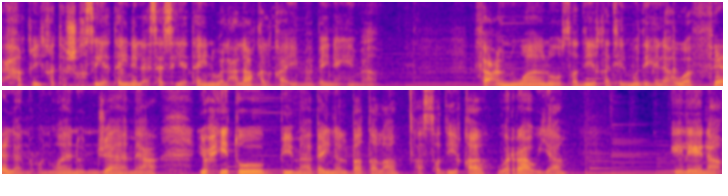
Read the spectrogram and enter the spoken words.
حقيقة الشخصيتين الأساسيتين والعلاقة القائمة بينهما. فعنوان صديقتي المذهلة هو فعلا عنوان جامع يحيط بما بين البطلة الصديقة والراوية إلينا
